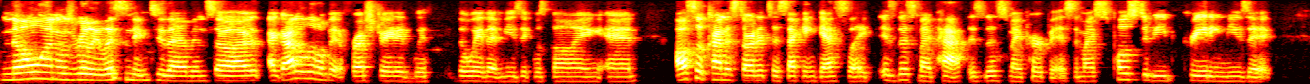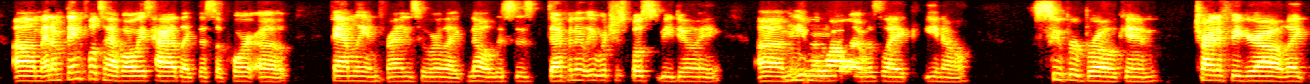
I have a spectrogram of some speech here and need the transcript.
no one was really listening to them. And so I, I got a little bit frustrated with the way that music was going and also kind of started to second guess like, is this my path? Is this my purpose? Am I supposed to be creating music? Um, and I'm thankful to have always had like the support of family and friends who are like, no, this is definitely what you're supposed to be doing. Um, mm-hmm. Even while I was like, you know, super broke and trying to figure out like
